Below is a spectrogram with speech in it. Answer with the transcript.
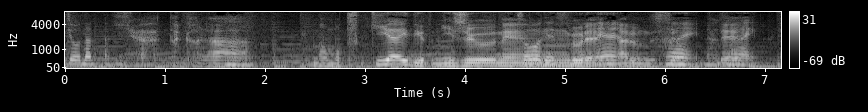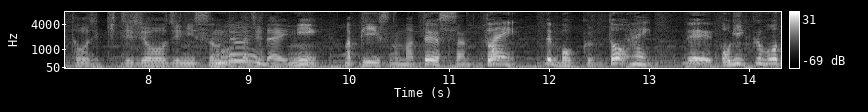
情だったんですか？いやだから、まあもう付き合いでいうと20そうですよね年ぐらいになるんですよ。はい長い。で当時吉祥寺に住んでた時代に、まあ、ピースの又吉さんと、はい。で僕と、はい。で荻窪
